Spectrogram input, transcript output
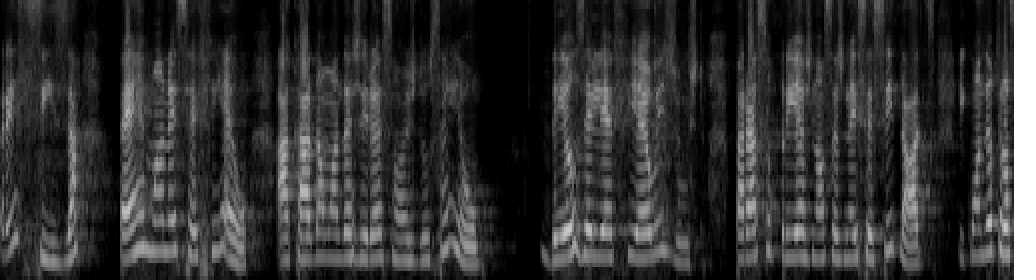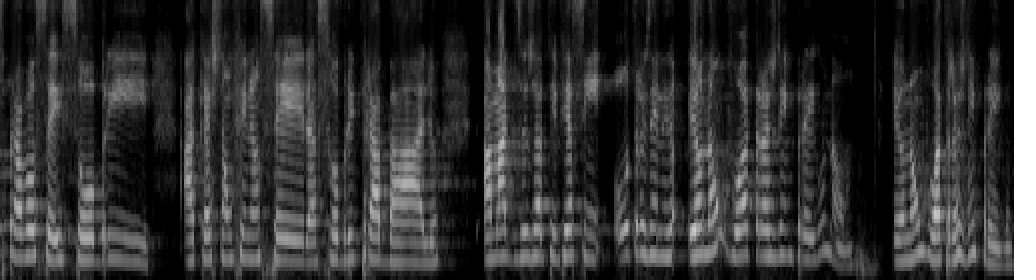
precisa permanecer fiel a cada uma das direções do Senhor. Deus ele é fiel e justo para suprir as nossas necessidades. E quando eu trouxe para vocês sobre a questão financeira, sobre trabalho, amados, eu já tive assim outras. Eu não vou atrás de emprego, não. Eu não vou atrás de emprego.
